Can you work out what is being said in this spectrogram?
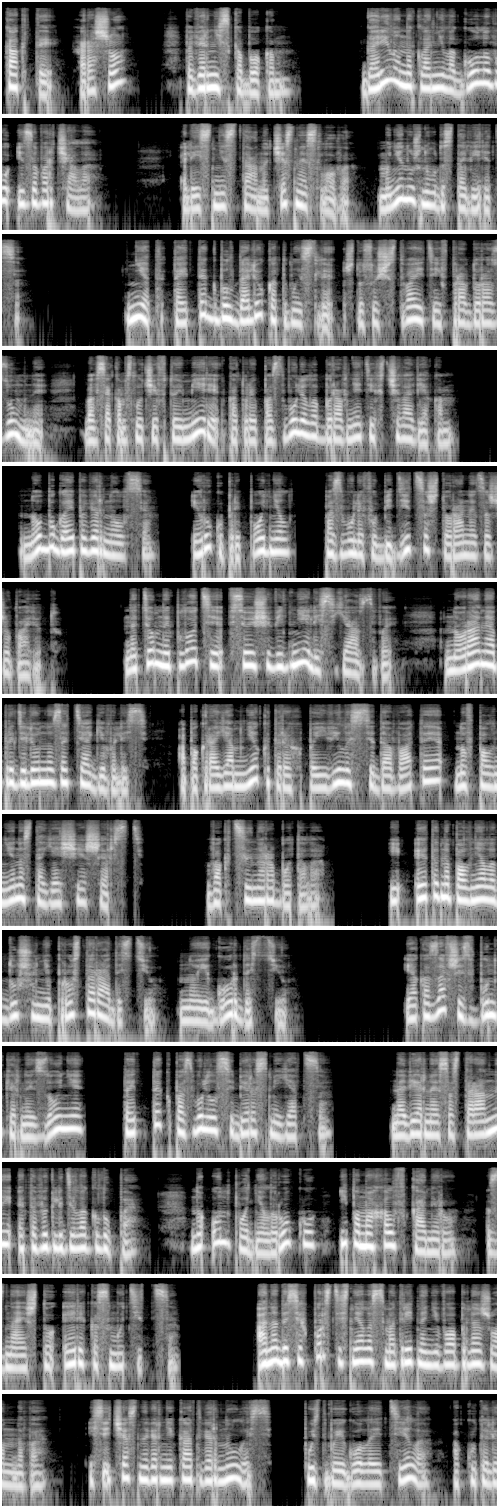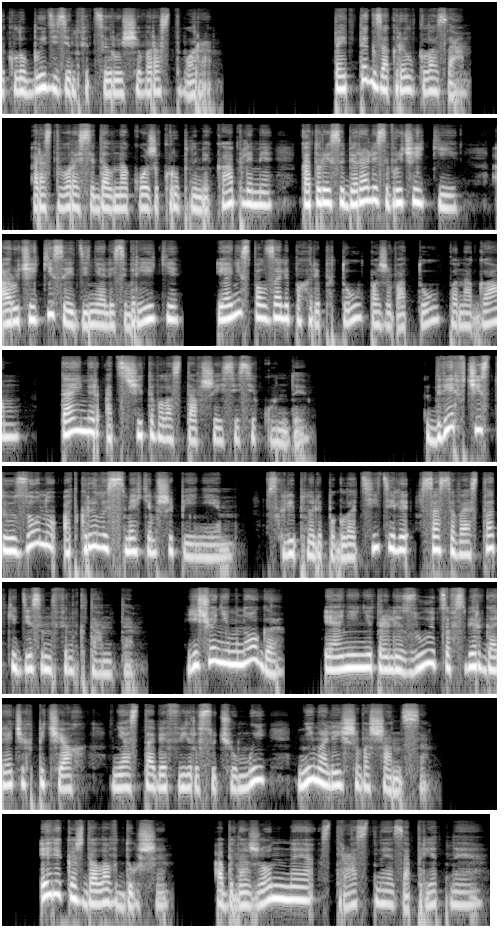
«Как ты? Хорошо? Повернись-ка боком». Горилла наклонила голову и заворчала. «Лезть не стану, честное слово. Мне нужно удостовериться. Нет, Тайтек был далек от мысли, что существа эти и вправду разумны, во всяком случае в той мере, которая позволила бы равнять их с человеком. Но Бугай повернулся и руку приподнял, позволив убедиться, что раны заживают. На темной плоти все еще виднелись язвы, но раны определенно затягивались, а по краям некоторых появилась седоватая, но вполне настоящая шерсть. Вакцина работала. И это наполняло душу не просто радостью, но и гордостью. И оказавшись в бункерной зоне, Тайтек позволил себе рассмеяться. Наверное, со стороны это выглядело глупо, но он поднял руку и помахал в камеру, зная, что Эрика смутится. Она до сих пор стеснялась смотреть на него обнаженного, и сейчас наверняка отвернулась, пусть бы и голое тело окутали клубы дезинфицирующего раствора. Тайтек закрыл глаза. Раствор оседал на коже крупными каплями, которые собирались в ручейки, а ручейки соединялись в реки, и они сползали по хребту, по животу, по ногам. Таймер отсчитывал оставшиеся секунды. Дверь в чистую зону открылась с мягким шипением. Всхлипнули поглотители, всасывая остатки дезинфектанта. Еще немного, и они нейтрализуются в сверхгорячих печах, не оставив вирусу чумы ни малейшего шанса. Эрика ждала в душе. Обнаженная, страстная, запретная.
